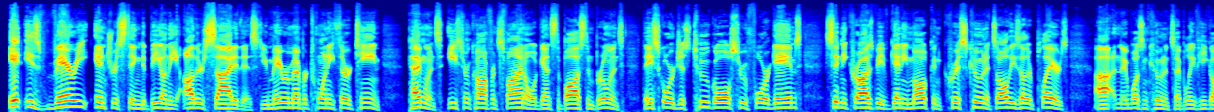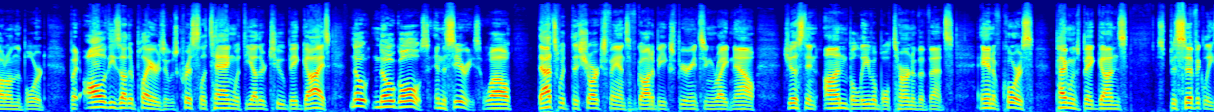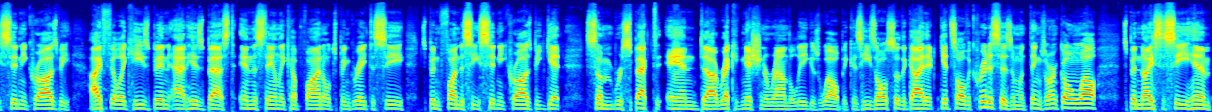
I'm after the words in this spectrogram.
it is very interesting to be on the other side of this. You may remember 2013. Penguins, Eastern Conference Final against the Boston Bruins. They scored just two goals through four games. Sidney Crosby, Evgeny Malkin, Chris Kunitz, all these other players. Uh, and it wasn't Kunitz, I believe he got on the board. But all of these other players, it was Chris Letang with the other two big guys. No, no goals in the series. Well, that's what the Sharks fans have got to be experiencing right now. Just an unbelievable turn of events. And of course, Penguins big guns specifically Sidney Crosby. I feel like he's been at his best in the Stanley Cup final. It's been great to see. It's been fun to see Sidney Crosby get some respect and uh, recognition around the league as well because he's also the guy that gets all the criticism when things aren't going well. It's been nice to see him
